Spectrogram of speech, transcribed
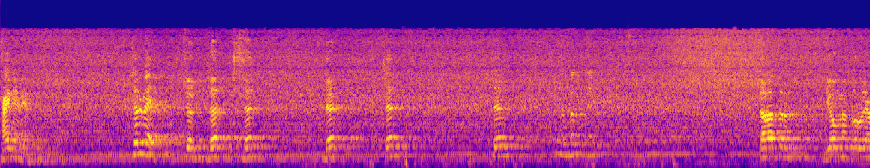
काय का नाही? चल बाय चल दर दर दर चल चल. चला तर जेवण करूया.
